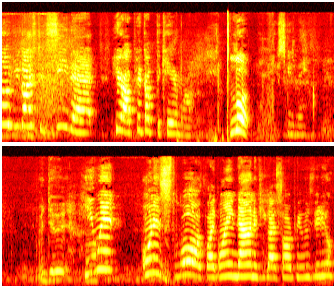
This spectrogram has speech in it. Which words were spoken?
know if you guys can see that. Here, I'll pick up the camera. Look. Excuse me. I do it. He went on his sloth, like laying down, if you guys saw our previous video.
